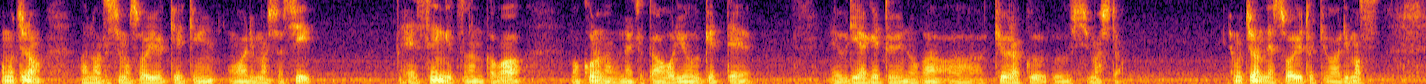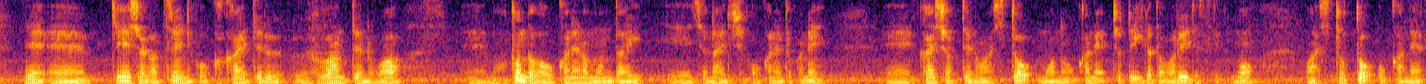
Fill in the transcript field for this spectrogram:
もちろんあの私もそういう経験はありましたし、え、先月なんかはまあ、コロナのねちょっと煽りを受けて、え売り上げというのが急落しました。もちろんねそういう時はあります。で、えー、経営者が常にこう抱えてる不安っていうのは、えー、ほとんどがお金の問題、じゃないでしょうか。お金とかね、え会社っていうのは人物お金。ちょっと言い方悪いですけども、まあ、人とお金、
